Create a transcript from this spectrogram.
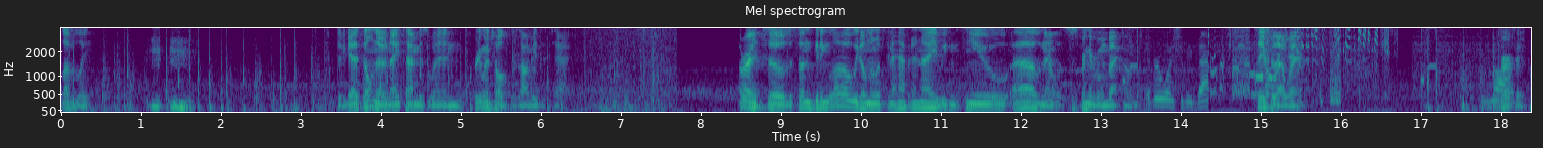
Lovely. you guys don't know, nighttime is when pretty much all the zombies attack. Alright, so the sun's getting low. We don't know what's going to happen tonight. We can continue... Uh, no, let's just bring everyone back home. Everyone should be back. Safer that way. Perfect.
